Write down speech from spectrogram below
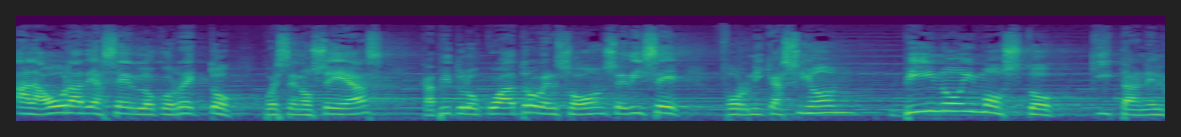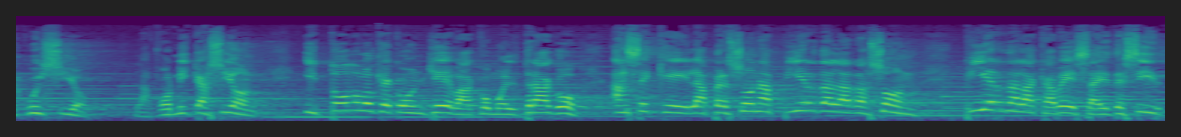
a la hora de hacer lo correcto. Pues en Oseas, capítulo 4, verso 11 dice, fornicación, vino y mosto quitan el juicio la fornicación y todo lo que conlleva como el trago hace que la persona pierda la razón, pierda la cabeza, es decir,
